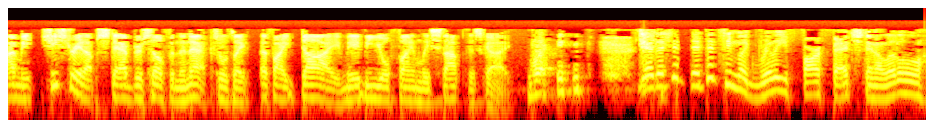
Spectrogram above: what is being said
I mean, she straight up stabbed herself in the neck, so it's like, if I die, maybe you'll finally stop this guy. Right. Yeah, that did, that did seem like really far fetched and a little.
